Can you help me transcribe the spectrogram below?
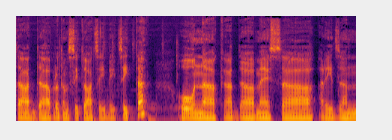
tad, eh, protams, situācija bija cita. Un kad mēs arī dzen,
